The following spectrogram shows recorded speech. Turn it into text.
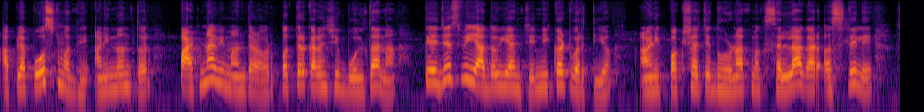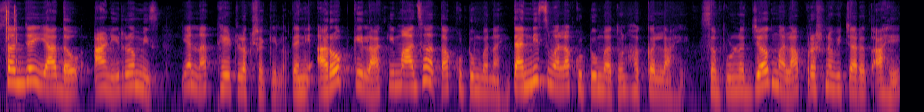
आपल्या पोस्टमध्ये आणि नंतर पाटणा विमानतळावर पत्रकारांशी बोलताना तेजस्वी यादव यांचे निकटवर्तीय आणि पक्षाचे धोरणात्मक सल्लागार असलेले संजय यादव आणि रमीज यांना थेट लक्ष केलं. त्यांनी आरोप केला की माझं आता कुटुंब नाही. त्यांनीच मला कुटुंबातून हकललं आहे. संपूर्ण जग मला प्रश्न विचारत आहे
